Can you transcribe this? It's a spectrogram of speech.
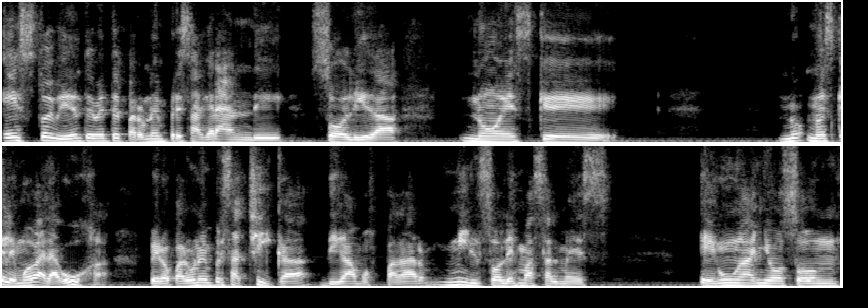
Esto evidentemente para una empresa grande, sólida, no es que, no, no es que le mueva la aguja, pero para una empresa chica, digamos, pagar mil soles más al mes en un año son,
